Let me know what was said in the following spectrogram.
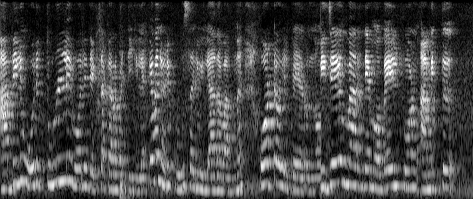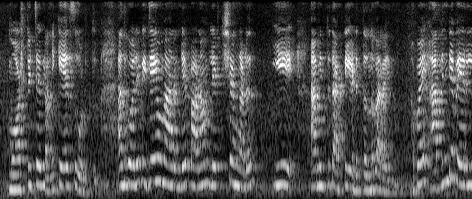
അതിൽ ഒരു തുള്ളി പോലും രക്തക്കറ പറ്റിയിട്ടില്ല. ഇവൻ ഒരു കൂസലും ഇല്ലാതെ വന്ന് ഓട്ടോയിൽ കയറുന്നു. വിജയകുമാറിന്റെ മൊബൈൽ ഫോൺ അമിത് മോഷ്ടിച്ചത് പറഞ്ഞ് കേസ് കൊടുത്തു. അതുപോലെ വിജയകുമാറിന്റെ പണം ലക്ഷങ്ങൾ ഈ അമിത് തട്ടിയെടുത്തെന്ന് പറയുന്നു. അപ്പോൾ അതിന്റെ പേരിൽ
